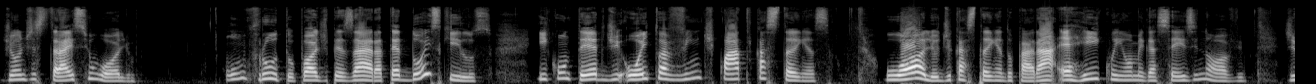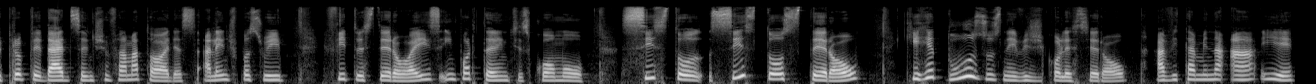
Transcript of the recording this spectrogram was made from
de onde extrai-se o óleo. Um fruto pode pesar até 2 quilos e conter de 8 a 24 castanhas. O óleo de castanha do Pará é rico em ômega 6 e 9, de propriedades anti-inflamatórias, além de possuir fitoesteróis importantes como cisto, cistosterol, que reduz os níveis de colesterol, a vitamina A e E,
